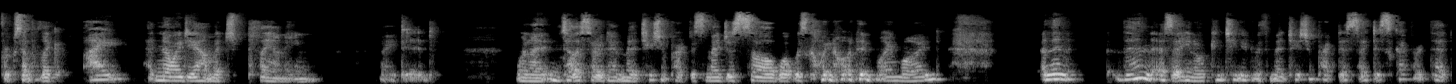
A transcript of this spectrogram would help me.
For example, like I had no idea how much planning I did when I until I started to have meditation practice and I just saw what was going on in my mind. And then then as I, you know, continued with meditation practice, I discovered that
